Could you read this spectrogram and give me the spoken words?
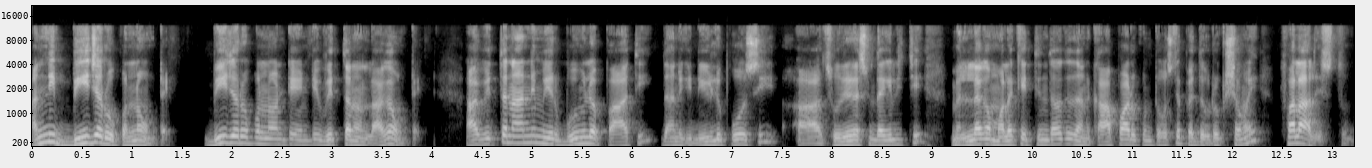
అన్ని బీజ రూపంలో ఉంటాయి. బీజ రూపంలో అంటే ఏంటి? విత్తనంలాగా ఉంటాయి. ఆ విత్తనాన్ని మీరు భూమిలో పాతి దానికి నీళ్ళు పోసి ఆ సూర్యరశ్మి తగిలిచ్చి మెల్లగా మొలకెత్తిన తర్వాత దాన్ని కాపాడుకుంటూ వస్తే పెద్ద వృక్షమై ఫలాలు ఇస్తుంది.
